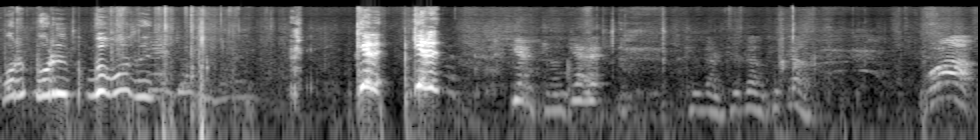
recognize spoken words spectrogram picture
Get. What? What? What was it? Get it! Get it! Get it, John, get it! Keep going, keep going, keep going. What?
